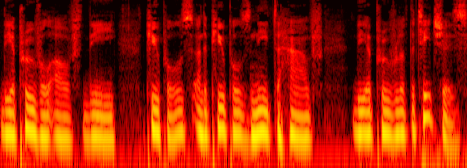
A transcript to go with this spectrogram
the approval of the pupils, and the pupils need to have the approval of the teachers.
